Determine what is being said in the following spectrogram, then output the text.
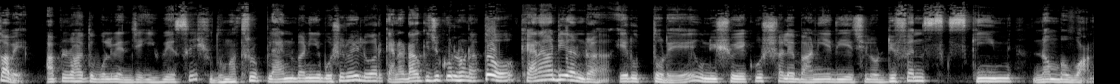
তবে আপনারা হয়তো বলবেন যে ইউএসএ শুধুমাত্র প্ল্যান বানিয়ে বসে রইল আর ক্যানাডাও কিছু করল না। তো ক্যানাডিয়ানরা এর উত্তরে উনিশশো একুশ সালে বানিয়ে দিয়েছিল ডিফেন্স স্কিম নম্বর ওয়ান।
